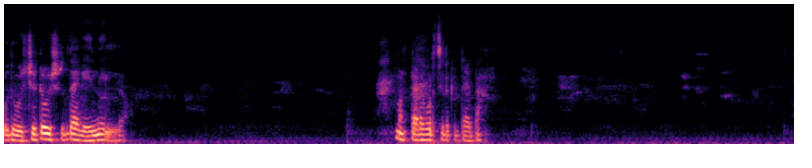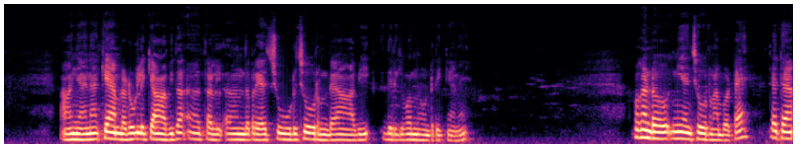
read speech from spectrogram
ഒഴിച്ചിട്ട് ഒഴിച്ചിട്ട് തികയുന്നില്ലല്ലോ. മുട്ടയുടെ കുറച്ചെടുക്കട്ടെ കേട്ടോ ആ ഞാൻ ആ ക്യാമറയുടെ ഉള്ളിലേക്ക് ആവി തള്ള എന്താ പറയുക ചൂട് ചോറിന്റെ ആവി ഇതിലേക്ക് വന്നുകൊണ്ടിരിക്കുകയാണ്. അപ്പോൾ കണ്ടോ ഇനി ഞാൻ ചോറിനാൻ പോട്ടെ. ടാറ്റാ.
